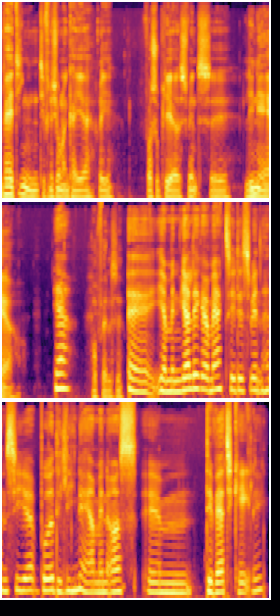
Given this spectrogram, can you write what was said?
hvad er din definition af en karriere, Rie? For at supplere Svends øh, lineære ja. opfattelse? Øh, jamen, jeg lægger mærke til det, Svend han siger, både det lineære, men også øh, det vertikale, ikke?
